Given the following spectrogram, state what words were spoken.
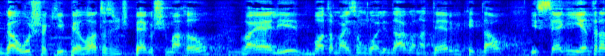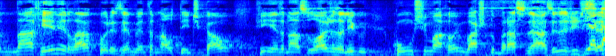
o gaúcho aqui, Pelotas, a gente pega o chimarrão, vai ali, bota mais um gole d'água na térmica e tal, e segue e entra na Renner lá, por exemplo, entra na Autentical, enfim, entra nas lojas ali com um chimarrão embaixo do braço. Né? Às vezes a gente e a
